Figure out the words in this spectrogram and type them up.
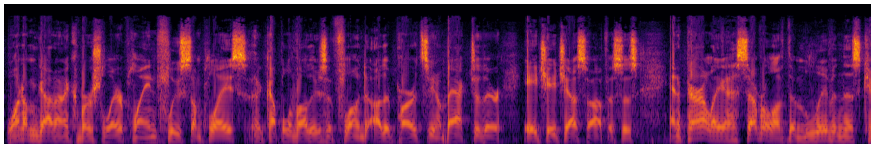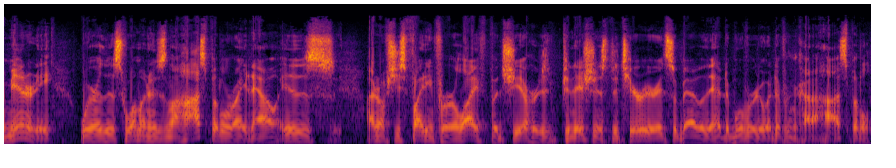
One of them got on a commercial airplane, flew someplace. A couple of others have flown to other parts, you know, back to their HHS offices. And apparently, uh, several of them live in this community where this woman who's in the hospital right now is I don't know if she's fighting for her life, but she, her condition has deteriorated so badly they had to move her to a different kind of hospital.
